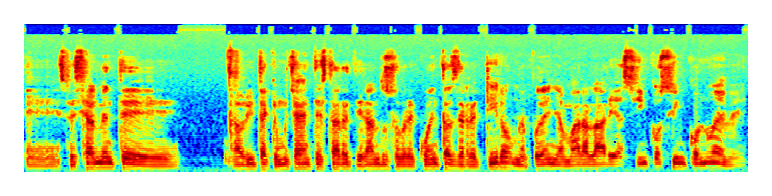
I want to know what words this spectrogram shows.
eh, especialmente ahorita que mucha gente está retirando sobre cuentas de retiro, me pueden llamar al área 559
